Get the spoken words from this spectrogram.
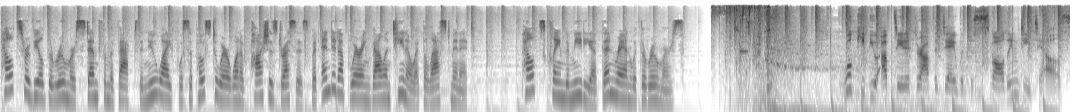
Peltz revealed the rumors stemmed from the fact the new wife was supposed to wear one of Posh's dresses but ended up wearing Valentino at the last minute. Peltz claimed the media then ran with the rumors. We'll keep you updated throughout the day with the scalding details.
